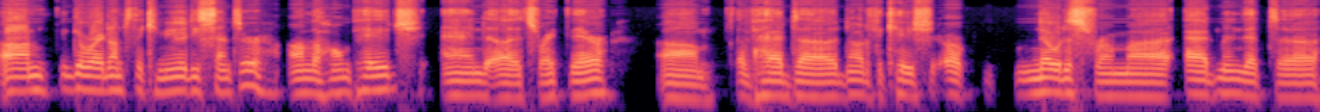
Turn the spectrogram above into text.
Um, you go right onto the community center on the homepage, and uh, it's right there. Um, I've had uh, notification or notice from uh, admin that uh,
